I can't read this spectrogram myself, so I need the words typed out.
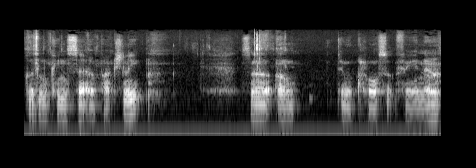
good looking setup actually. So I'll do a close up for you now.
